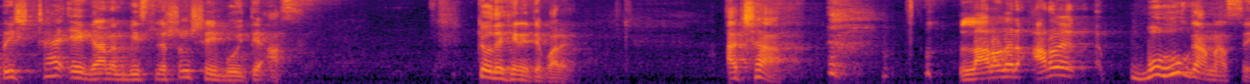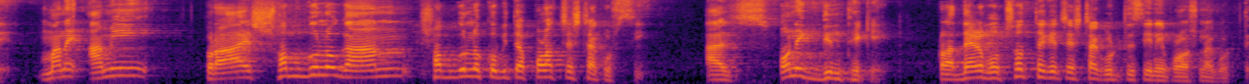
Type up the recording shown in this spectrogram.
পৃষ্ঠায় এই গানের বিশ্লেষণ সেই বইতে আছে। কেউ দেখে নিতে পারেন। আচ্ছা লালনের আরও বহু গান আছে। মানে আমি প্রায় সবগুলো গান, সবগুলো কবিতা পড়ার চেষ্টা করছি আজ অনেক দিন থেকে। প্রায় দেড় বছর থেকে চেষ্টা করতেছি নিয়ে পড়াশোনা করতে।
